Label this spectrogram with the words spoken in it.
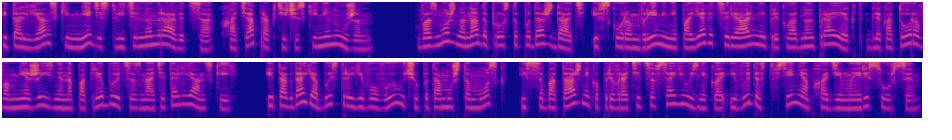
Итальянский мне действительно нравится, хотя практически не нужен. Возможно, надо просто подождать, и в скором времени появится реальный прикладной проект, для которого мне жизненно потребуется знать итальянский. И тогда я быстро его выучу, потому что мозг из саботажника превратится в союзника и выдаст все необходимые ресурсы.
